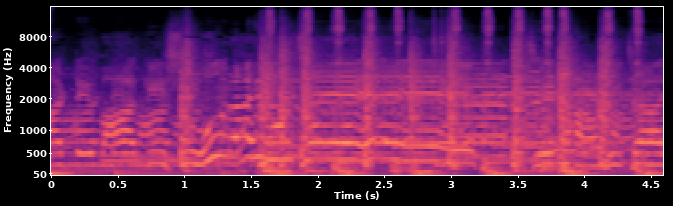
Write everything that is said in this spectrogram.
માટે બાકી શું રહ્યું છે. જે આવી જાય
